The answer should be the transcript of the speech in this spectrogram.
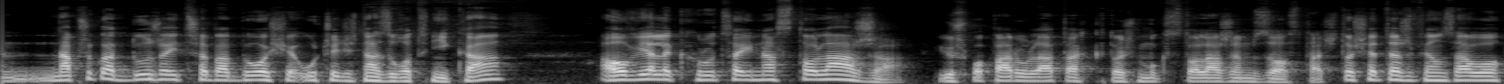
Na przykład dłużej trzeba było się uczyć na złotnika, a o wiele krócej na stolarza. Już po paru latach ktoś mógł stolarzem zostać. To się też wiązało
